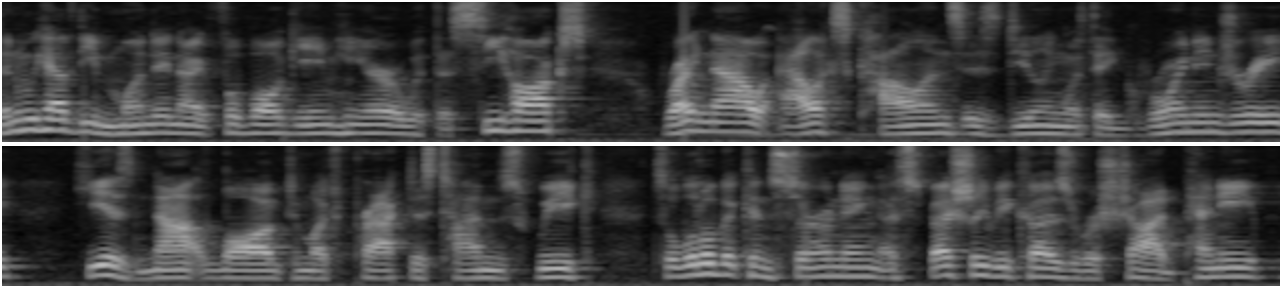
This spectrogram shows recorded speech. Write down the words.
Then we have the Monday night football game here with the Seahawks. Right now, Alex Collins is dealing with a groin injury. He has not logged much practice time this week. It's a little bit concerning, especially because Rashad Penny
